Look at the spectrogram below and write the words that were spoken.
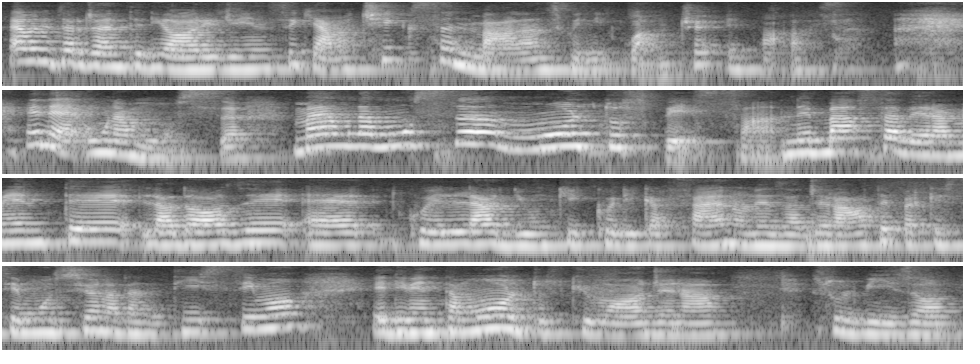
È un detergente di Origin, si chiama Chicks and Balance, quindi guance e balance. Ed è una mousse, ma è una mousse molto spessa, ne basta veramente, la dose è quella di un chicco di caffè, non esagerate perché si emulsiona tantissimo e diventa molto schiumogena sul viso.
